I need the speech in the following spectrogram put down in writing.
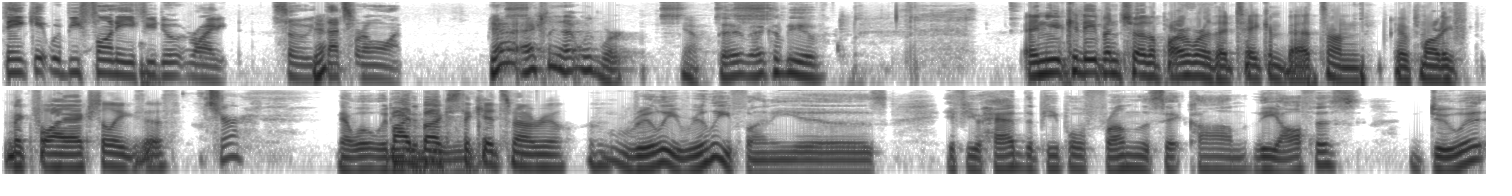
think it would be funny if you do it right. So Yeah. that's what I want. Yeah, actually, that would work. Yeah. That, that could be a and you could even show the part where they're taking bets on if marty mcfly actually exists Sure. now. What would five bucks be the kid's not real really really funny is if you had the people from the sitcom The Office do it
